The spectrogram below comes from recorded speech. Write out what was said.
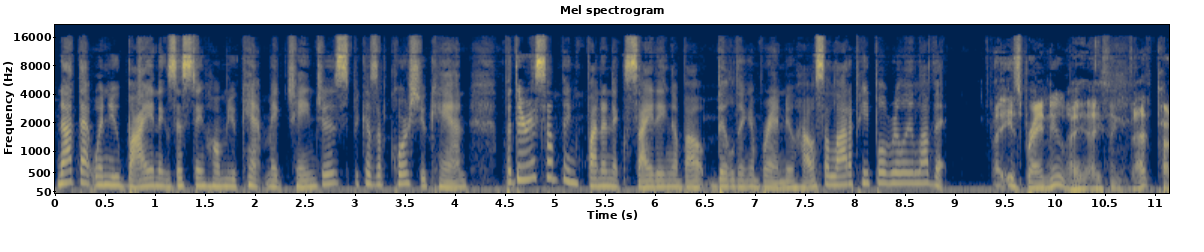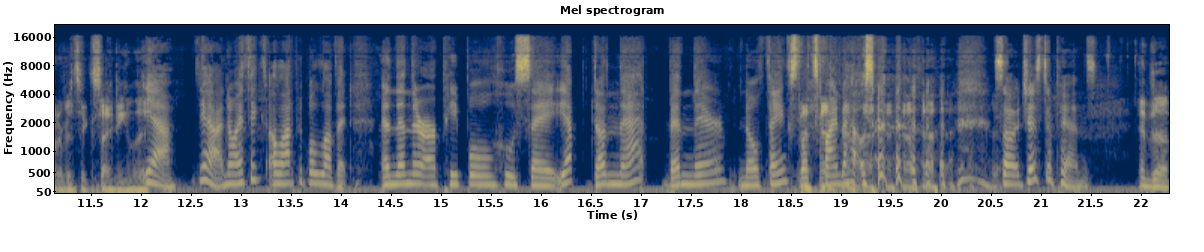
not that when you buy an existing home, you can't make changes because of course you can, but there is something fun and exciting about building a brand new house. A lot of people really love it. Uh, it's brand new. I, I, think that part of it's exciting. That yeah, yeah. No, I think a lot of people love it. And then there are people who say, "Yep, done that, been there. No thanks. Let's find a house." so it just depends. And uh,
